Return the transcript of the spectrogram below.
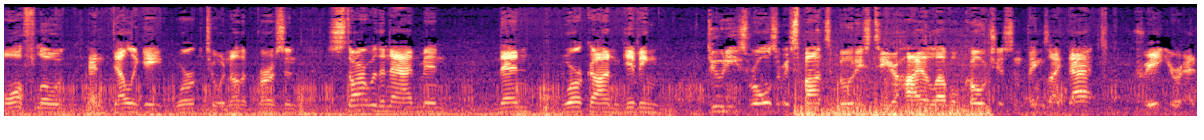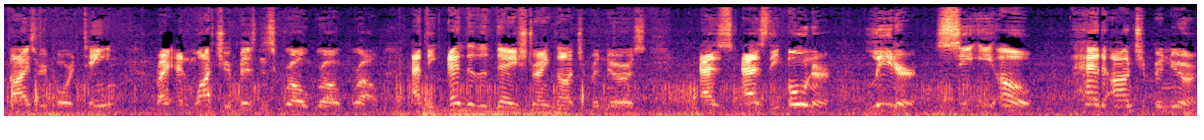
offload and delegate work to another person. Start with an admin, then work on giving duties, roles, and responsibilities to your higher level coaches and things like that. Create your advisory board team, right? And watch your business grow, grow, grow. At the end of the day, strength entrepreneurs, as as the owner, leader, CEO, head entrepreneur,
